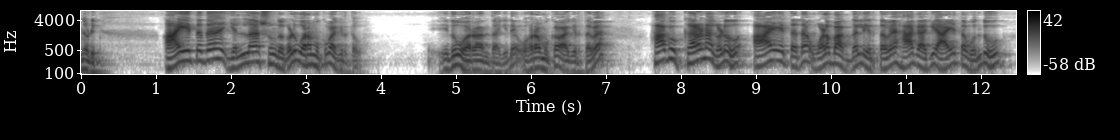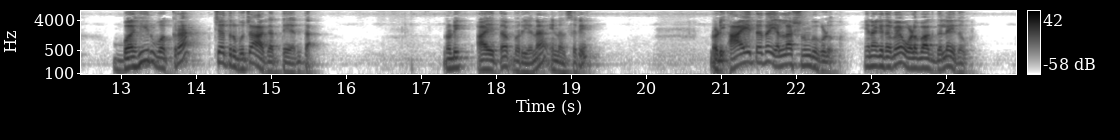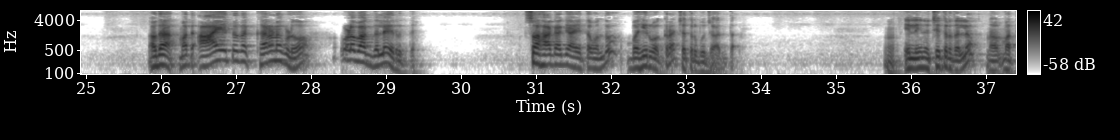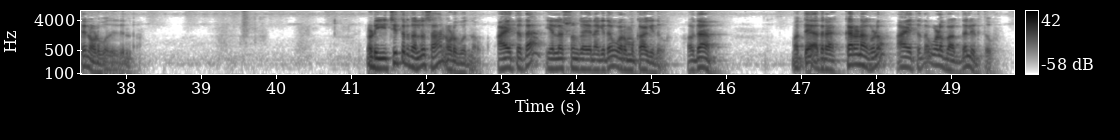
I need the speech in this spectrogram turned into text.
ನೋಡಿ ಆಯತದ ಎಲ್ಲ ಶೃಂಗಗಳು ಹೊರಮುಖವಾಗಿರ್ತವೆ. ಇದು ಹೊರ ಅಂತಾಗಿದೆ, ಹೊರಮುಖವಾಗಿರ್ತವೆ. ಹಾಗೂ ಕರ್ಣಗಳು ಆಯತದ ಒಳಭಾಗದಲ್ಲಿ ಇರ್ತವೆ. ಹಾಗಾಗಿ ಆಯತ ಒಂದು ಬಹಿರ್ವಕ್ರ ಚತುರ್ಭುಜ ಆಗತ್ತೆ ಅಂತ. ನೋಡಿ, ಆಯತ ಬರೆಯೋಣ ಇನ್ನೊಂದ್ಸರಿ. ನೋಡಿ, ಆಯತದ ಎಲ್ಲ ಶೃಂಗಗಳು ಏನಾಗಿದ್ದಾವೆ? ಒಳಭಾಗದಲ್ಲೇ ಇದ್ದಾವೆ ಹೌದಾ? ಮತ್ತು ಆಯತದ ಕರ್ಣಗಳು ಒಳಭಾಗದಲ್ಲೇ ಇರುತ್ತೆ. ಸೊ ಹಾಗಾಗಿ ಆಯತ ಒಂದು ಬಹಿರ್ವಕ್ರ ಚತುರ್ಭುಜ ಅಂತ. ಇಲ್ಲಿನ ಚಿತ್ರದಲ್ಲೂ ನಾವು ಮತ್ತೆ ನೋಡ್ಬೋದು ಇದನ್ನು. ನೋಡಿ, ಈ ಚಿತ್ರದಲ್ಲೂ ಸಹ ನೋಡ್ಬೋದು ನಾವು. ಆಯತದ ಎಲ್ಲ ಶೃಂಗ ಏನಾಗಿದೆ? ಹೊರಮುಖ ಆಗಿದ್ದವು ಹೌದಾ? ಮತ್ತು ಅದರ ಕರ್ಣಗಳು ಆಯತದ ಒಳಭಾಗದಲ್ಲಿ ಇರ್ತವೆ.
